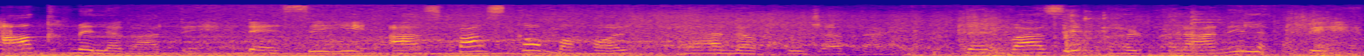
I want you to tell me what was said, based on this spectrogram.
आँख में लगाते हैं। जैसे ही आसपास का माहौल भयानक हो जाता है। दरवाजे भड़भड़ाने लगते हैं।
